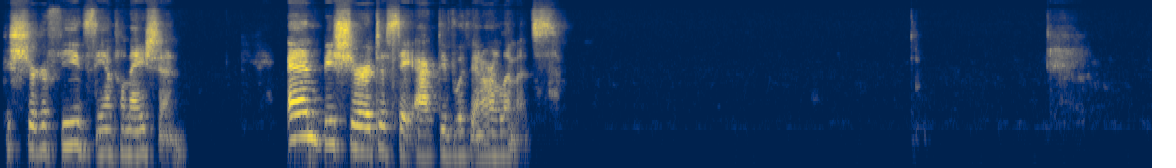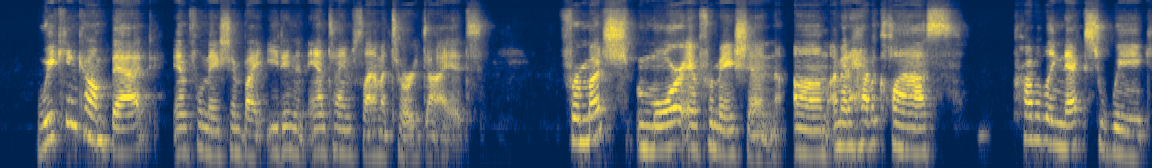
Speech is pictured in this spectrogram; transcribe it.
because sugar feeds the inflammation, and be sure to stay active within our limits. We can combat inflammation by eating an anti inflammatory diet. For much more information, um, I'm going to have a class probably next week,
